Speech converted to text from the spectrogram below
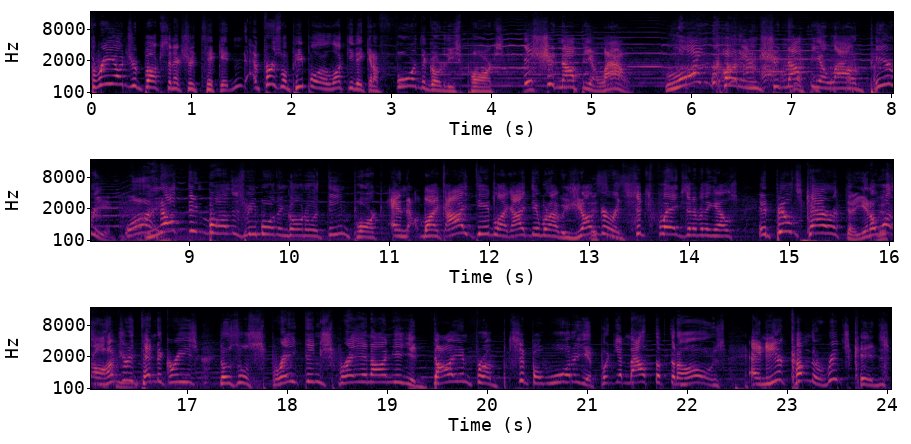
300 bucks an extra ticket. First of all, people are lucky they can afford to go to these parks. This should not be allowed. Line cutting should not be allowed, period. Why? Nothing bothers me more than going to a theme park. And like I did, like I did when I was younger at Six Flags and everything else, it builds character. You know what? what? is the- 110 degrees, those little spray things spraying on you, you're dying for a sip of water, you put your mouth up to the hose, and here come the rich kids,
